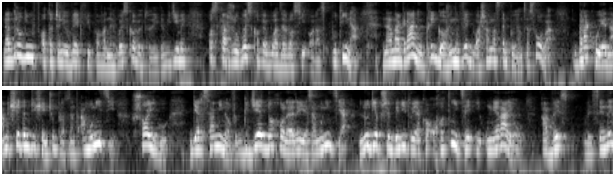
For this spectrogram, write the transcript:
Na drugim w otoczeniu wyekwipowanych wojskowych, tutaj to widzimy, oskarżył wojskowe władze Rosji oraz Putina. Na nagraniu Prigorzyn wygłasza następujące słowa. Brakuje nam 70% amunicji. Szojgu, Giersaminow, gdzie do cholery jest amunicja? Ludzie przybyli tu jako ochotnicy i umierają. A wy, wy syny,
